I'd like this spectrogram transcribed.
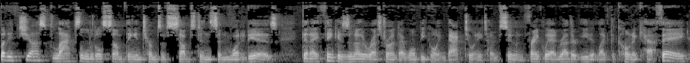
but it just lacks a little something in terms of substance and what it is that I think is another restaurant I won't be going back to anytime soon. Frankly, I'd rather eat it like the Kona Cafe,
